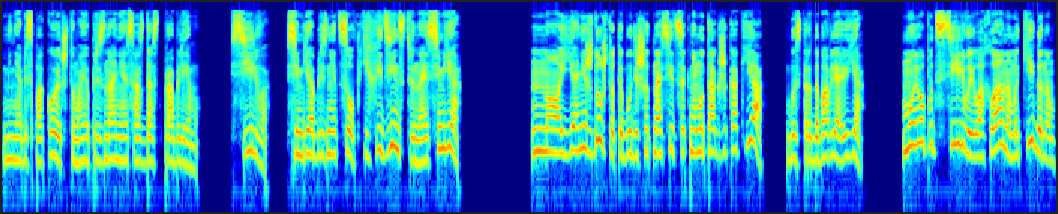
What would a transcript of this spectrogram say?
Меня беспокоит, что мое признание создаст проблему. Сильва — семья близнецов, их единственная семья. «Но я не жду, что ты будешь относиться к нему так же, как я», — быстро добавляю я. Мой опыт с Сильвой, Лохланом и Киганом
